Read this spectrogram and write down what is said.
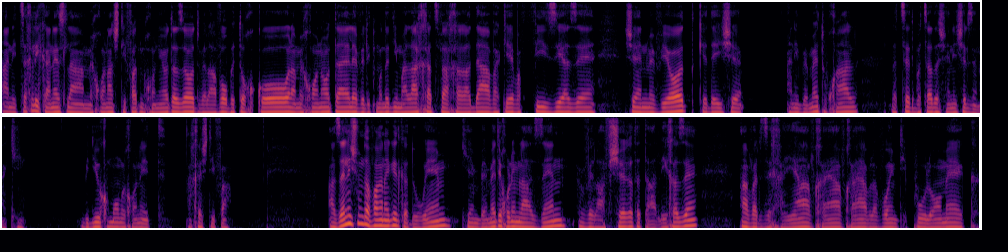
אני צריך להיכנס למכונת שטיפת מכוניות הזאת ולעבור בתוך כל המכונות האלה ולהתמודד עם הלחץ והחרדה והכאב הפיזי הזה שהן מביאות, כדי שאני באמת אוכל לצאת בצד השני של זה נקי. בדיוק כמו מכונית, אחרי שטיפה. אז אין לי שום דבר נגד כדורים, כי הם באמת יכולים לאזן ולאפשר את התהליך הזה, אבל זה חייב, חייב, חייב לבוא עם טיפול עומק,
